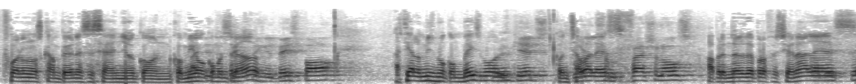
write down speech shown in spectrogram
fueron los campeones ese año con, conmigo como entrenador. Hacía lo mismo con béisbol, kids, con chavales, aprender de profesionales,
